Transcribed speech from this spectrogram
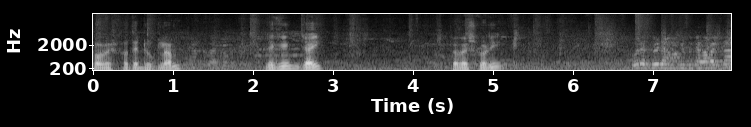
প্রবেশ পথে ঢুকলাম। দেখি যাই। প্রবেশ করি। ওরে সোয়েটা আমাকে তো না।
